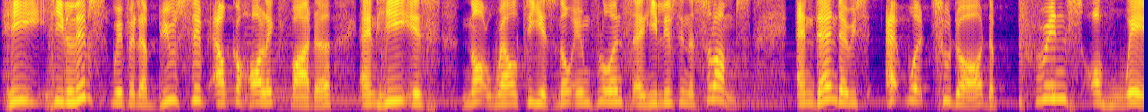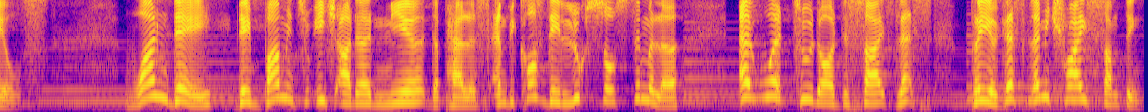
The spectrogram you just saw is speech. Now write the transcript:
He, he lives with an abusive alcoholic father, and he is not wealthy, he has no influence, and he lives in the slums. And then there is Edward Tudor, the Prince of Wales. One day, they bump into each other near the palace, and because they look so similar, Edward Tudor decides, let's play a let's let me try something.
